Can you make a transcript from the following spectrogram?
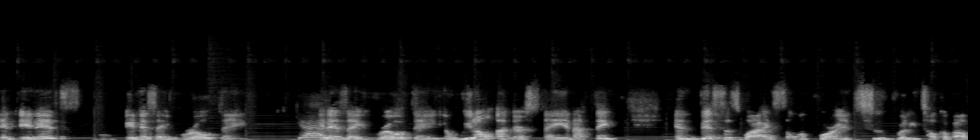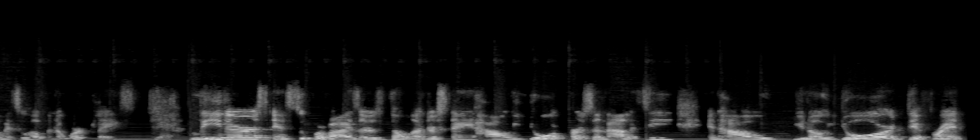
and it is it is a real thing. Yeah. It is a real thing. And we don't understand. I think and this is why it's so important to really talk about mental health in the workplace. Yeah. Leaders and supervisors don't understand how your personality and how, you know, your different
